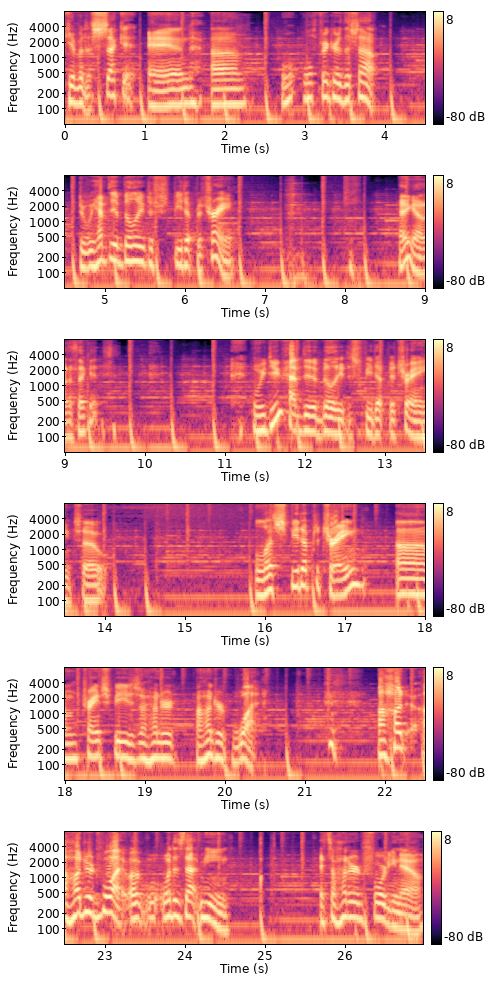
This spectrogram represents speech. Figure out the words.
give it a second and um, we'll, we'll figure this out. Do we have the ability to speed up the train? Hang on a second. We do have the ability to speed up the train, so let's speed up the train. Um, train speed is 100, 100 what? 100, 100 what? What does that mean? It's 140 now.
